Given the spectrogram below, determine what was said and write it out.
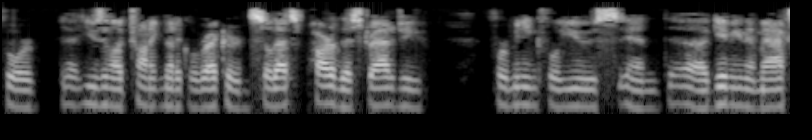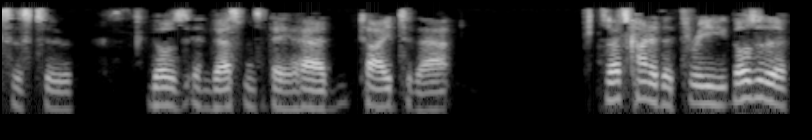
for uh, using electronic medical records. So that's part of the strategy for meaningful use and uh, giving them access to those investments they had tied to that. So that's kind of the three. Those are the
